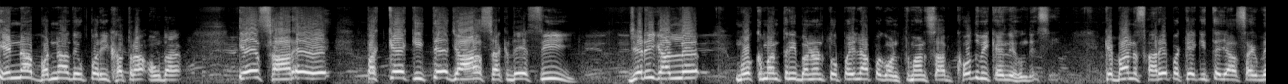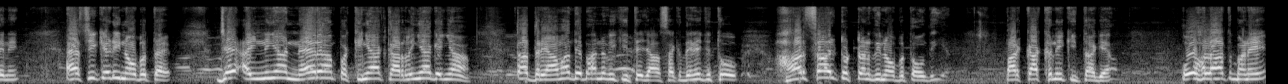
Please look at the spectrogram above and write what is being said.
ਇਹਨਾਂ ਬੰਨਾਂ ਦੇ ਉੱਪਰ ਹੀ ਖਤਰਾ ਆਉਂਦਾ ਇਹ ਸਾਰੇ ਪੱਕੇ ਕੀਤੇ ਜਾ ਸਕਦੇ ਸੀ। ਜਿਹੜੀ ਗੱਲ ਮੁੱਖ ਮੰਤਰੀ ਬਣਨ ਤੋਂ ਪਹਿਲਾਂ ਭਗਵੰਤ ਮਾਨ ਸਾਹਿਬ ਖੁਦ ਵੀ ਕਹਿੰਦੇ ਹੁੰਦੇ ਸੀ ਕਿ ਬੰਨ ਸਾਰੇ ਪੱਕੇ ਕੀਤੇ ਜਾ ਸਕਦੇ ਨੇ। ਐਸੀ ਕਿਹੜੀ ਨੌਬਤ ਹੈ? ਜੇ ਇੰਨੀਆਂ ਨਹਿਰਾਂ ਪੱਕੀਆਂ ਕਰ ਲਈਆਂ ਗਈਆਂ, ਤਾਂ ਦਰਿਆਵਾਂ ਦੇ ਬੰਨ ਵੀ ਕੀਤੇ ਜਾ ਸਕਦੇ ਨੇ, ਜਿੱਥੋਂ ਹਰ ਸਾਲ ਟੁੱਟਣ ਦੀ ਨੌਬਤ ਆਉਂਦੀ ਹੈ। ਪਰ ਕੱਖ ਨਹੀਂ ਕੀਤਾ ਗਿਆ। ਉਹ ਹਾਲਾਤ ਬਣੇ,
